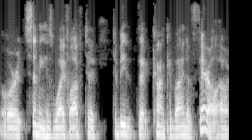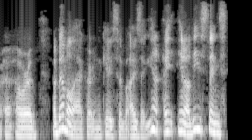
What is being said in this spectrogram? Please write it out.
Or sending his wife off to, to be the concubine of Pharaoh or, or Abimelech, or in the case of Isaac. You know, I, you know, these things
